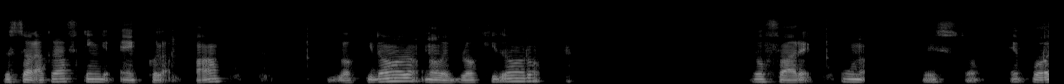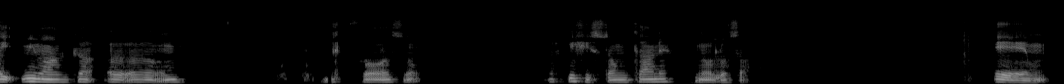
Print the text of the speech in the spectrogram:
Questa è la crafting eccola qua. Blocchi d'oro 9 blocchi d'oro. Devo fare uno questo e poi mi manca uh, il coso. Perché ci sta un cane? Non lo so. E ehm,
